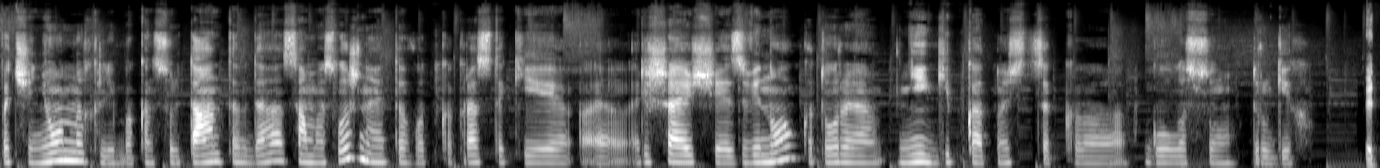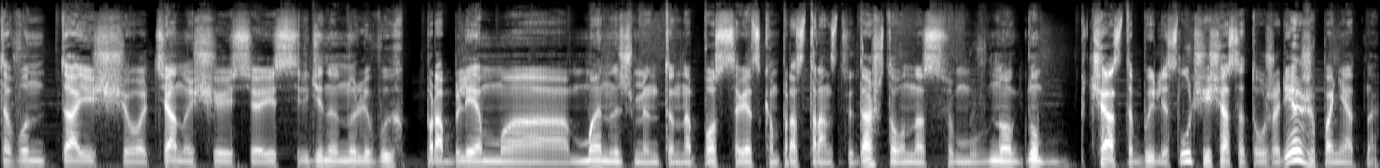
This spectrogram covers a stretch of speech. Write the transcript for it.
подчиненных, либо консультантов. Да. Самое сложное это вот как раз-таки э, решающее звено, которое не гибко относится к голосу других это вон та еще тянущаяся из середины нулевых проблема менеджмента на постсоветском пространстве, да, что у нас много, ну, часто были случаи, сейчас это уже реже, понятно,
